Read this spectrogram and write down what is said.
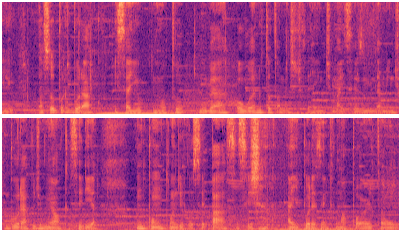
ele passou por um buraco e saiu em outro lugar ou ano totalmente diferente, mas resumidamente, um buraco de minhoca seria um ponto onde você passa, seja aí, por exemplo, uma porta, um,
